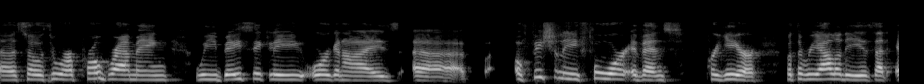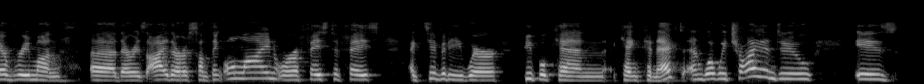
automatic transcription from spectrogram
Uh, so through our programming, we basically organize uh, officially four events per year. But the reality is that every month uh, there is either something online or a face-to-face activity where people can can connect. And what we try and do is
